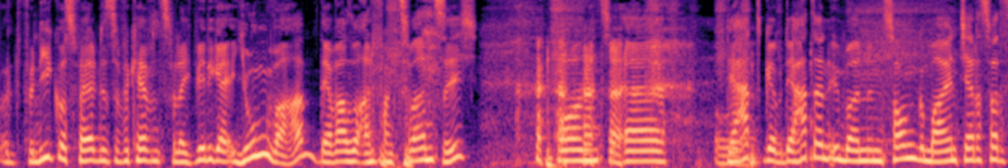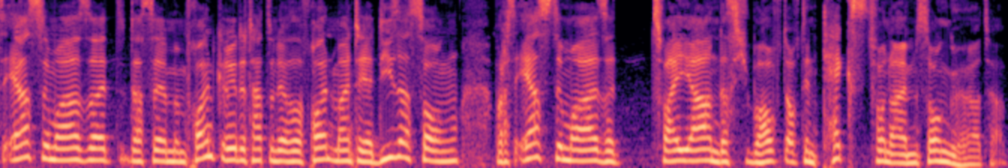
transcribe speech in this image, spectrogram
und für Nikos Verhältnisse, für Kevins vielleicht weniger jung war. Der war so Anfang 20. und äh, oh. der, hat, der hat dann über einen Song gemeint, ja, das war das erste Mal, seit, dass er mit einem Freund geredet hat und der Freund meinte, ja, dieser Song war das erste Mal seit zwei Jahren, dass ich überhaupt auf den Text von einem Song gehört habe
